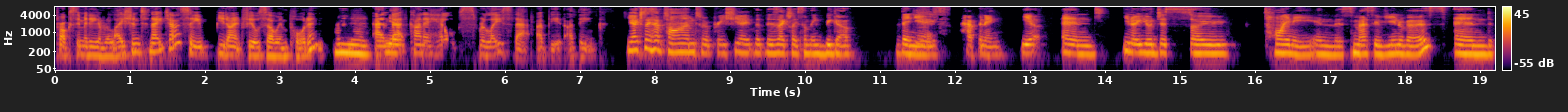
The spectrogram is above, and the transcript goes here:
proximity and relation to nature. So you, you don't feel so important. Mm, and yeah. that kind of helps release that a bit, I think. You actually have time to appreciate that there's actually something bigger than you happening. Yeah. And, you know, you're just so tiny in this massive universe. And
